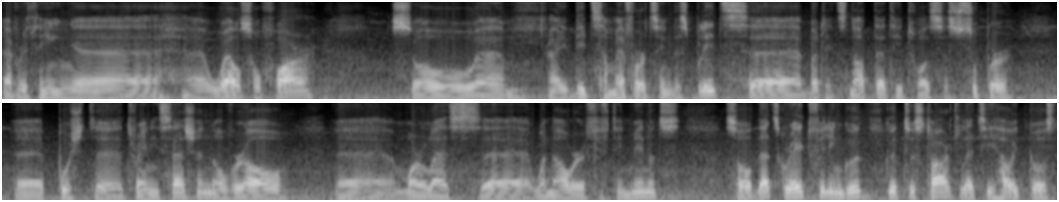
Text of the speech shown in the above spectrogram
Everything uh, uh, well so far. So um, I did some efforts in the splits, uh, but it's not that it was a super uh, pushed uh, training session. Overall, more or less one hour, 15 minutes. So that's great, feeling good. Good to start. Let's see how it goes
